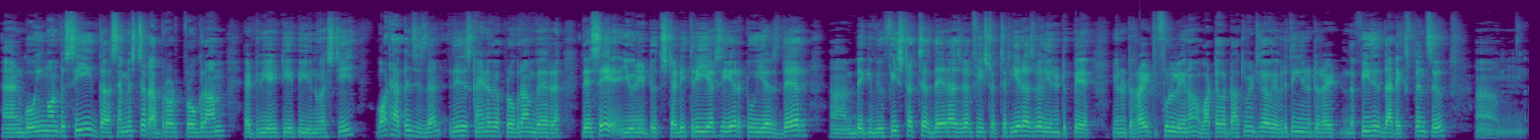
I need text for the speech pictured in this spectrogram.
and going on to see the semester abroad program at VITAP University what happens is that this is kind of a program where they say you need to study three years here, two years there. Um, they give you fee structure there as well, fee structure here as well. You need to pay, you need to write full, you know, whatever documents you have, everything you need to write. The fees is that expensive. Um,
